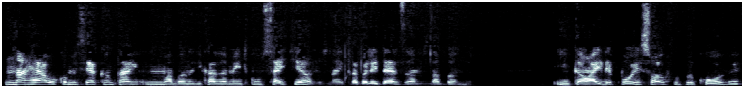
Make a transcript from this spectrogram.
Na real, eu comecei a cantar em uma banda de casamento com sete anos, né? E trabalhei dez anos na banda. Então, aí depois só eu fui pro cover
